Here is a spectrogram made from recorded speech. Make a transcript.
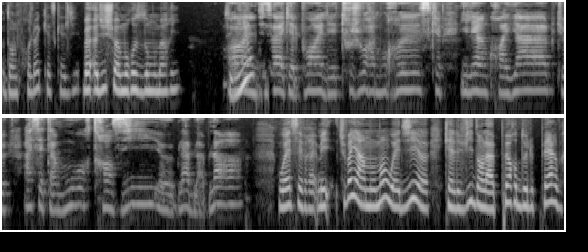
dans le prologue, qu'est-ce qu'elle dit? Bah, Elle dit Je suis amoureuse de mon mari. Oh, elle disait à quel point elle est toujours amoureuse, qu'il est incroyable, que ah, cet amour transit, blablabla. Euh, bla, bla. Ouais, c'est vrai. Mais tu vois, il y a un moment où elle dit euh, qu'elle vit dans la peur de le perdre.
